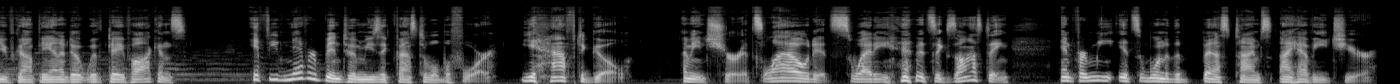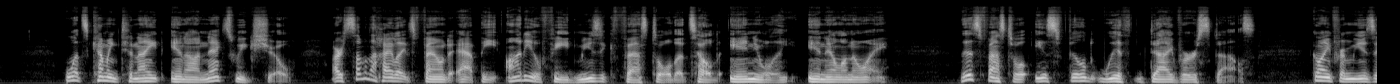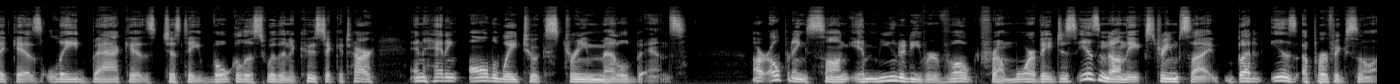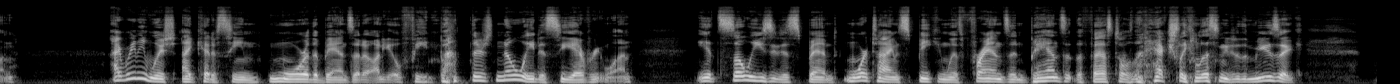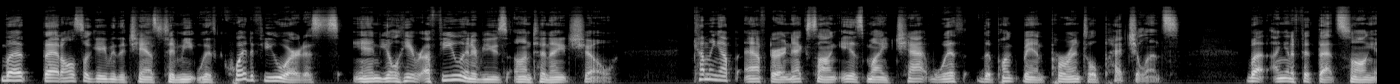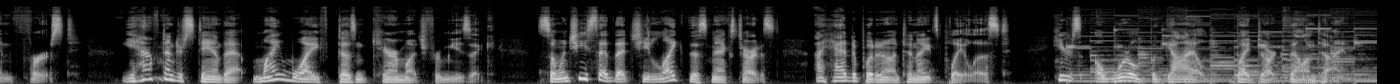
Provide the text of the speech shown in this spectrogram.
You've got the antidote with Dave Hawkins. If you've never been to a music festival before, you have to go. I mean, sure, it's loud, it's sweaty, and it's exhausting. And for me, it's one of the best times I have each year. What's coming tonight and on next week's show are some of the highlights found at the Audiofeed Music Festival that's held annually in Illinois. This festival is filled with diverse styles, going from music as laid back as just a vocalist with an acoustic guitar and heading all the way to extreme metal bands. Our opening song, Immunity Revoked from War of Ages, isn't on the extreme side, but it is a perfect song. I really wish I could have seen more of the bands at Audiofeed, but there's no way to see everyone. It's so easy to spend more time speaking with friends and bands at the festival than actually listening to the music. But that also gave me the chance to meet with quite a few artists, and you'll hear a few interviews on tonight's show. Coming up after our next song is my chat with the punk band Parental Petulance. But I'm going to fit that song in first. You have to understand that my wife doesn't care much for music. So when she said that she liked this next artist, I had to put it on tonight's playlist. Here's A World Beguiled by Dark Valentine.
